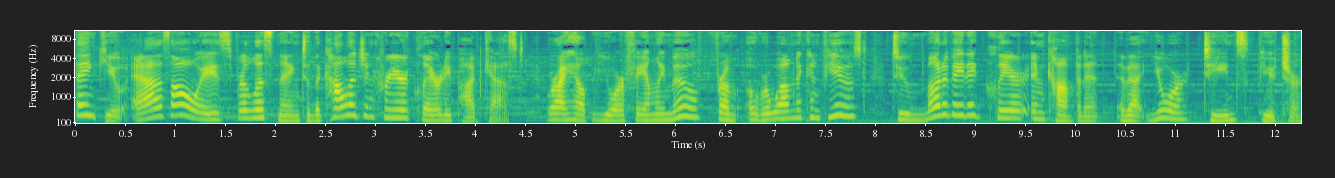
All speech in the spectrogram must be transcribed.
Thank you, as always, for listening to the College and Career Clarity Podcast, where I help your family move from overwhelmed and confused to motivated, clear, and confident about your teen's future.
